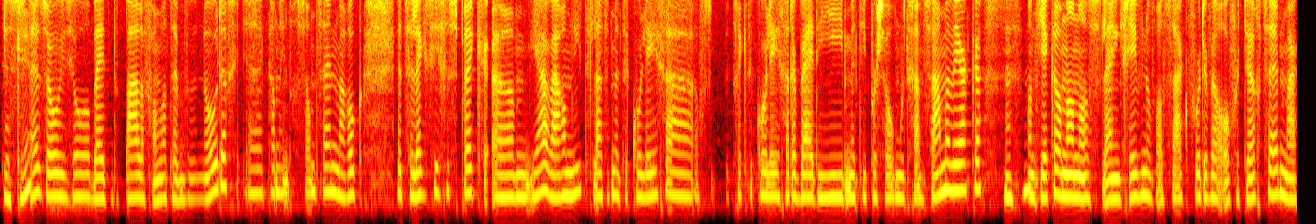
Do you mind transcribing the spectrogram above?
Dus okay. hè, sowieso al bij het bepalen van wat hebben we nodig uh, kan interessant zijn. Maar ook het selectiegesprek. Um, ja, waarom niet? Laat het met de collega of betrek de collega erbij die met die persoon moet gaan samenwerken. Mm -hmm. Want jij kan dan als leidinggevende of als zaakvoerder wel overtuigd zijn. Maar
